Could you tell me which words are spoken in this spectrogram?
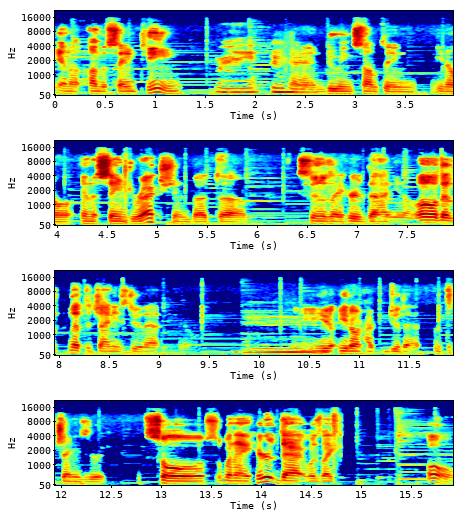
in a, on the same team right. Mhm. and doing something, you know, in the same direction. But uh, as soon as I heard that, you know, oh, let, let the Chinese do that. You know, Mm, you, you don't have to do that. Let the Chinese do it. So, so when I heard that, it was like, oh,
